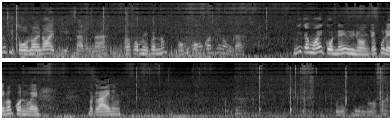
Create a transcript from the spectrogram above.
มันสิโตน้อยๆปีกสั่นนะเอาผมให้เพิ่นน้ผมผมก่อนพี่น้องจ้ะมีแต่ห้อยกลนได้พี่น้องจักผู้ใดมากลนไว้บักลายหนึ่งเปิดบินออกก่อน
